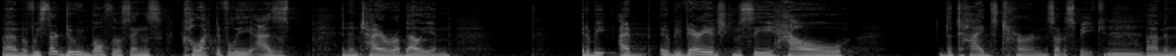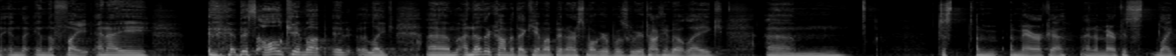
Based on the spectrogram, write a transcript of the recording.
Um, if we start doing both of those things collectively as an entire rebellion, it'll be I it'll be very interesting to see how the tides turn, so to speak, um, in the, in the in the fight. And I, this all came up. It, like um, another comment that came up in our small group was we were talking about like. Um, just um, America and America's like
